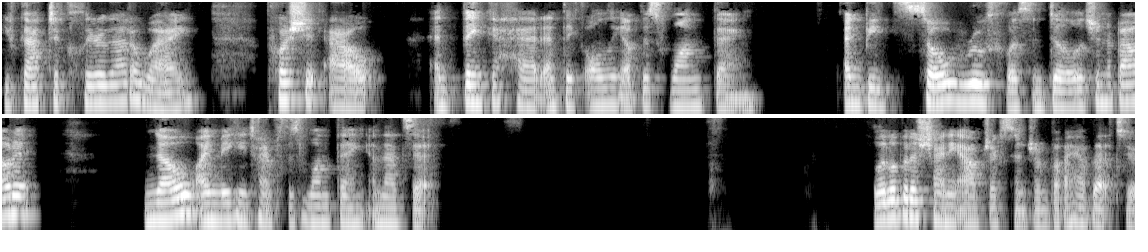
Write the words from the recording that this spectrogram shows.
You've got to clear that away, push it out, and think ahead and think only of this one thing and be so ruthless and diligent about it. No, I'm making time for this one thing, and that's it. A little bit of shiny object syndrome, but I have that too.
